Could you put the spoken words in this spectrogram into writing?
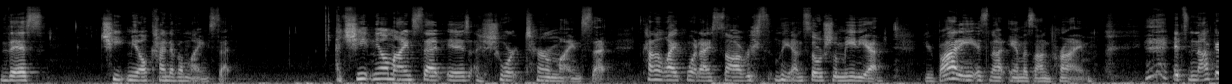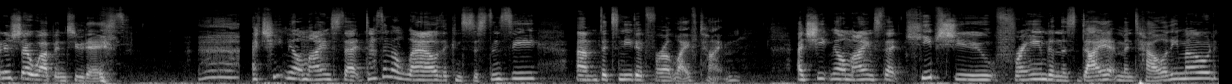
this cheat meal kind of a mindset. A cheat meal mindset is a short term mindset. It's kind of like what I saw recently on social media. Your body is not Amazon Prime, it's not going to show up in two days. A cheat meal mindset doesn't allow the consistency um, that's needed for a lifetime a cheat meal mindset keeps you framed in this diet mentality mode,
